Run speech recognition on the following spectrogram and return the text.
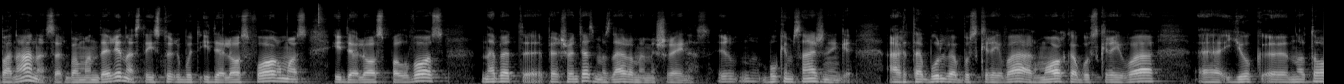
bananas arba mandarinas, tai jis turi būti idealios formos, idealios spalvos, Na bet e, per šventės mes darome mišrainės. Ir nu, būkim sąžiningi, ar ta bulvė bus kreiva, ar morka bus kreiva, e, juk e, nuo to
